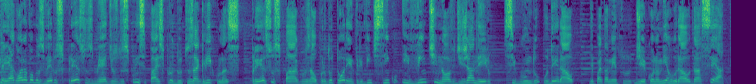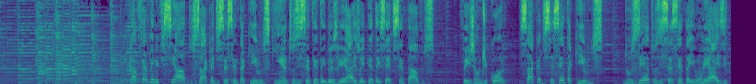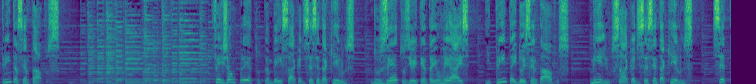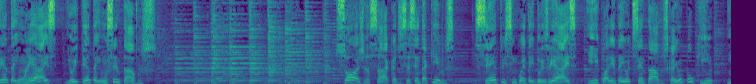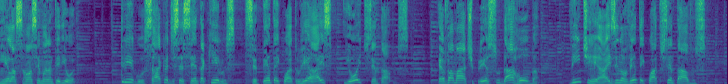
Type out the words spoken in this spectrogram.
Bem, agora vamos ver os preços médios dos principais produtos agrícolas. Preços pagos ao produtor entre 25 e 29 de janeiro, segundo o DERAL, Departamento de Economia Rural da SEAP. Café beneficiado, saca de 60 quilos, R$ 572,87. Feijão de cor, saca de 60 quilos, R$ 261,30. Feijão preto, também saca de 60 quilos, R$ 281,32. Milho, saca de 60 quilos, R$ 71,81. Soja, saca de 60 quilos, R$ 152,48. Caiu um pouquinho em relação à semana anterior. Trigo, saca de 60 quilos, R$ 74,08. Erva mate, preço da arroba, R$ 20,94.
